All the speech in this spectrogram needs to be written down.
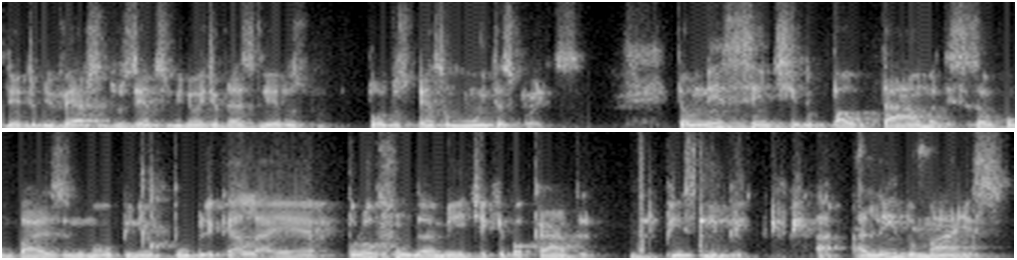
dentro de 200 milhões de brasileiros, todos pensam muitas coisas. Então, nesse sentido, pautar uma decisão com base numa opinião pública, ela é profundamente equivocada, de princípio. Além do mais,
